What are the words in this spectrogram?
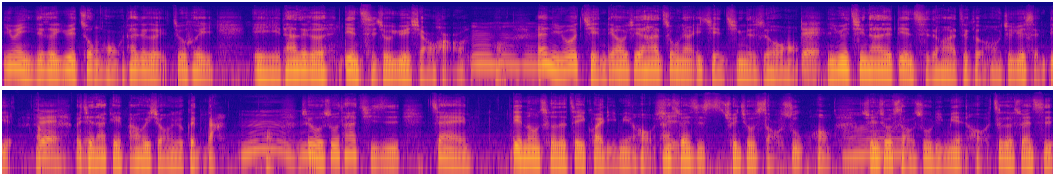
因为你这个越重哦，它这个就会，诶，它这个电池就越消耗。嗯，嗯，但你如果减掉一些，它重量一减轻的时候，哈，对，你越轻它的电池的话，这个哦就越省电。对，而且它可以发挥效用就更大。嗯，所以我说它其实，在。电动车的这一块里面哈，它算是全球少数哈，全球少数里面哈，这个算是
